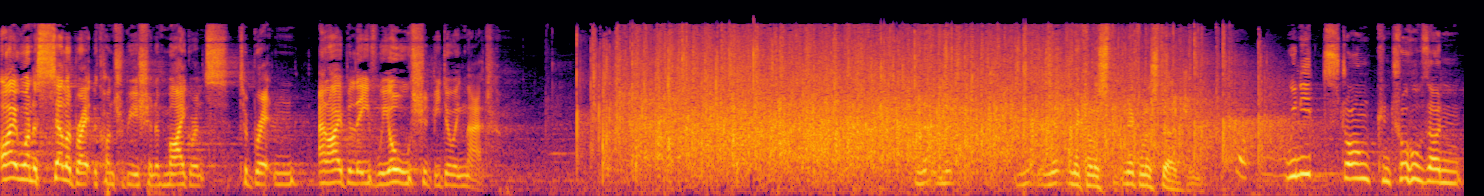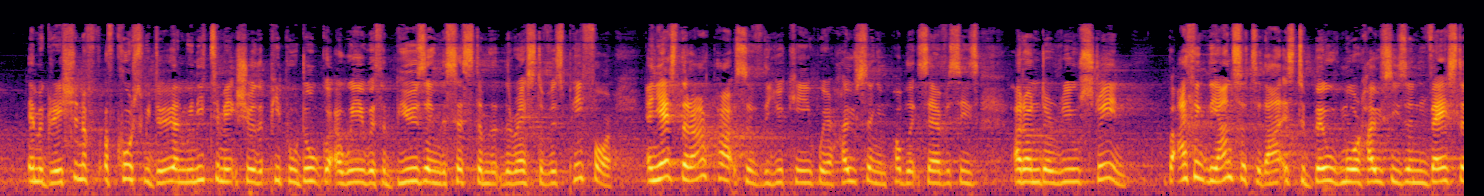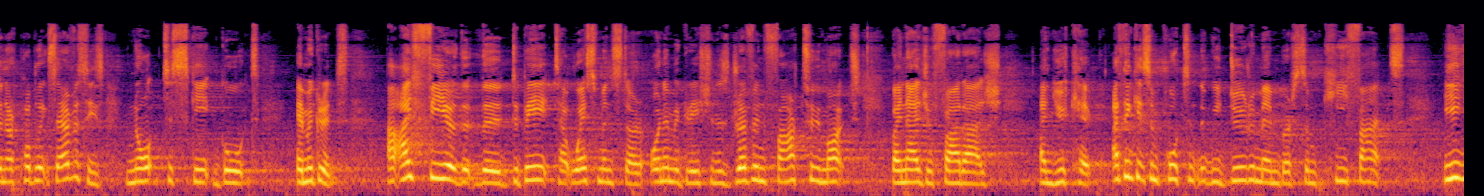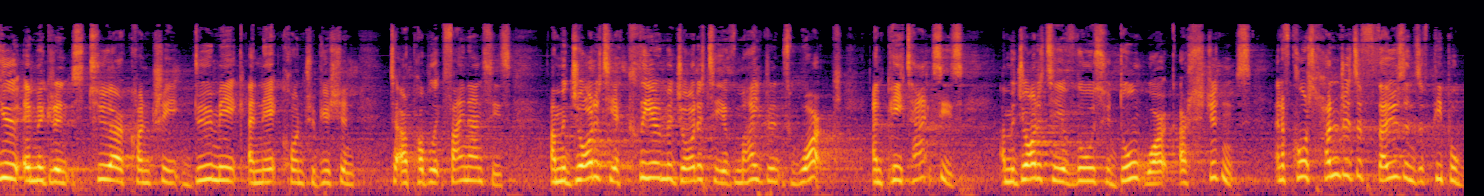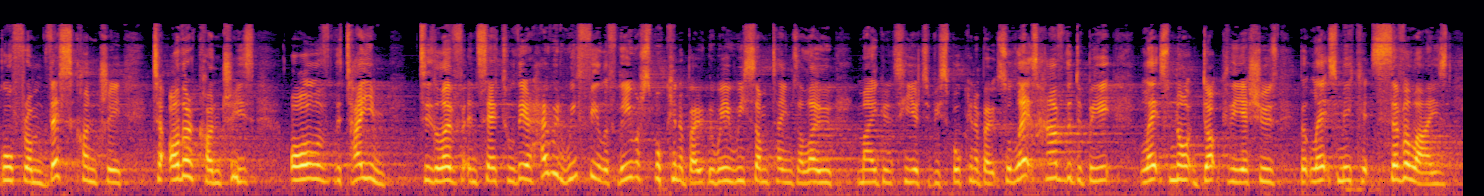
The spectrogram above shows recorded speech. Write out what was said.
I want to celebrate the contribution of migrants to Britain, and I believe we all should be doing that. Nicholas, Nicholas Sturgeon. We need strong controls on immigration, of, of course we do, and we need to make sure that people don't get away with abusing the system that the rest of us pay for. And yes, there are parts of the UK where housing and public services are under real strain. But I think the answer to that is to build more houses and invest in our public services, not to scapegoat immigrants. I fear that the debate at Westminster on immigration is driven far too much by Nigel Farage and UKIP. I think it's important that we do remember some key facts EU immigrants to our country do make a net contribution to our public finances. A majority, a clear majority of migrants work and pay taxes. A majority of those who don't work are students. And of course, hundreds of thousands of people go from this country to other countries all of the time to live and settle there. How would we feel if they were spoken about the way we sometimes allow migrants here to be spoken about? So let's have the debate, let's not duck the issues, but let's make it civilised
